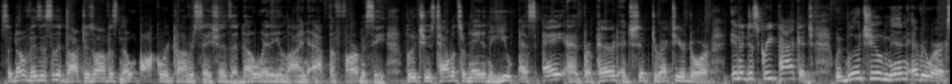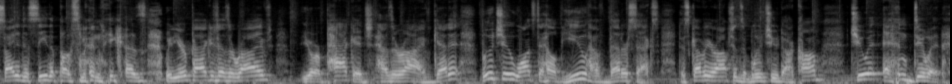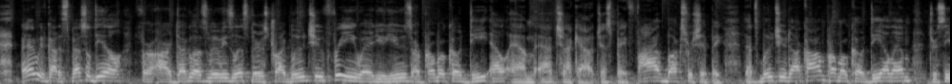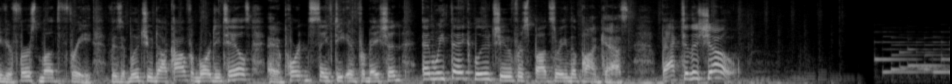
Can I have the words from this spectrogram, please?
so no visits to the doctor's office, no awkward conversations, and no waiting in line at the pharmacy. Blue Chew's tablets are made in the USA and prepared and shipped direct to your door in a discreet package. With Blue Chew, men everywhere excited to see the postman because when your package has arrived, your package has arrived. Get it? Blue Chew wants to help you have better sex. Discover your options at bluechew.com. Chew it and do it. And we've got a special deal for our Douglas Movies listeners. Try Blue Chew free when you use our promo code DLM at checkout. Just pay five bucks for shipping. That's bluechew.com, promo code DLM to receive your first month free. Visit bluechew.com for more details and important safety information. And we thank Blue Chew for sponsoring the podcast. Back to the show.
